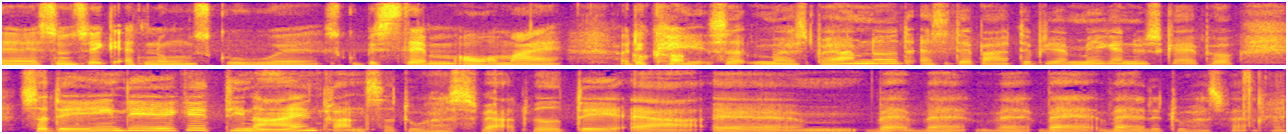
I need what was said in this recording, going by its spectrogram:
Øh, Jeg synes ikke, at nogen skulle, øh, skulle bestemme over mig. Og det okay, kom, så må jeg spørge om noget? Altså det er bare, det bliver mega nysgerrig på. Så det er egentlig ikke dine egne grænser, du har svært ved. Det er, øh, hvad, hvad, hvad, hvad, hvad er det, du har svært ved?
